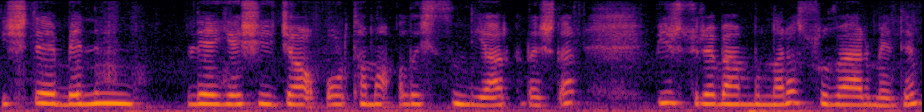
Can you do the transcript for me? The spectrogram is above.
İşte benimle yaşayacağı ortama alışsın diye arkadaşlar. Bir süre ben bunlara su vermedim.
